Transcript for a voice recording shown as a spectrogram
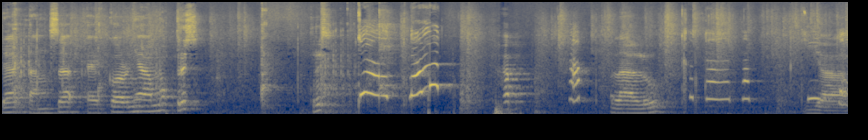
Datang seekor nyamuk. Terus? Terus? Lalu Iya.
